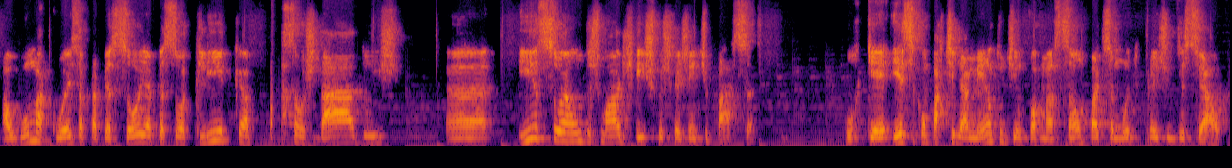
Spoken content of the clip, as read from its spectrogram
alguma coisa para a pessoa e a pessoa clica, passa os dados. É, isso é um dos maiores riscos que a gente passa, porque esse compartilhamento de informação pode ser muito prejudicial.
